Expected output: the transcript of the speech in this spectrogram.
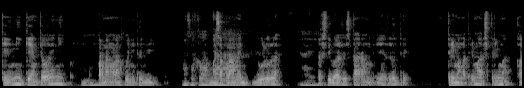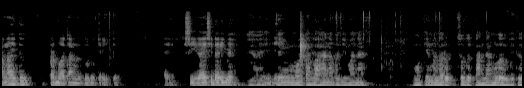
kayak ini kayak yang cowoknya nih Hmm, pernah ngelakuin itu di masa kelamnya masa kelamin dulu lah Ya, ya. terus dibalasnya sekarang ya lu teri- terima nggak terima harus terima karena itu perbuatan lu dulu kayak gitu eh, sih saya sih dari gue Ya, ya. Cing mau tambahan apa gimana? Mungkin menurut sudut pandang lu gitu.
